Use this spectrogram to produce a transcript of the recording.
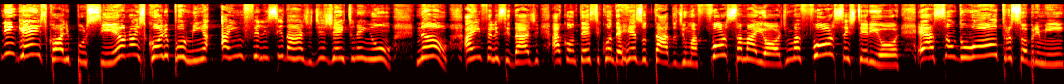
Ninguém escolhe por si. Eu não escolho por mim a infelicidade, de jeito nenhum. Não, a infelicidade acontece quando é resultado de uma força maior, de uma força exterior. É a ação do outro sobre mim.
